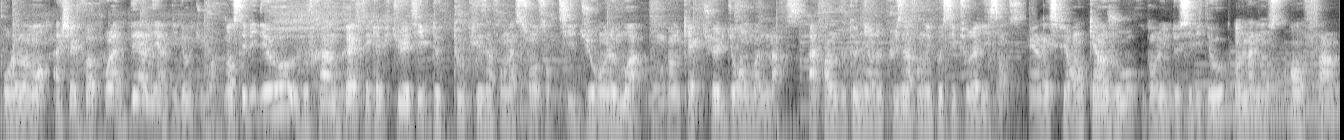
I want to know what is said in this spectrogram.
pour le moment, à chaque fois pour la dernière vidéo du mois. Dans ces vidéos, je vous ferai un bref récapitulatif de toutes les informations sorties durant le mois, donc dans le cas actuel durant le mois de mars, afin de vous tenir le plus informé possible sur la licence, et en espérant qu'un jour, dans l'une de ces vidéos, on annonce enfin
